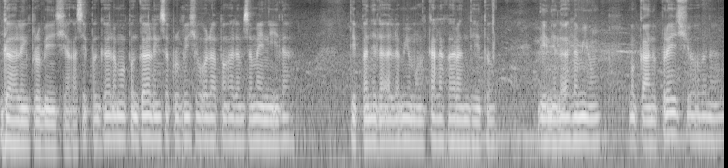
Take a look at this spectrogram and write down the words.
galing probinsya. Kasi pag alam mo, pag galing sa probinsya, wala pang alam sa Maynila. Di pa nila alam yung mga kalakaran dito. Di nila alam yung magkano presyo, ganun.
